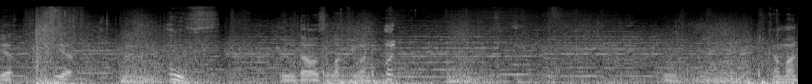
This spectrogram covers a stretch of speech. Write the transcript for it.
Yep. Yep. Oof. Ooh, that was a lucky one. Come on.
